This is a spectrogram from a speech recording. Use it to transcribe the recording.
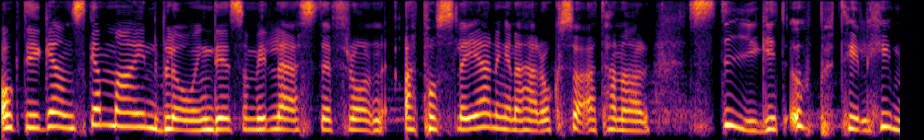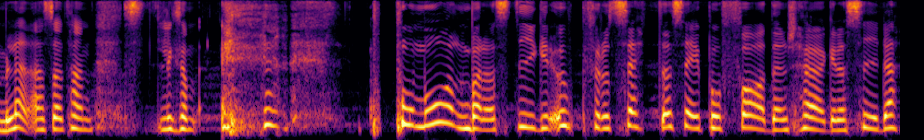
Och det är ganska mindblowing det som vi läste från apostlagärningarna här också, att han har stigit upp till himlen. Alltså att han liksom på moln bara stiger upp för att sätta sig på faderns högra sida.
